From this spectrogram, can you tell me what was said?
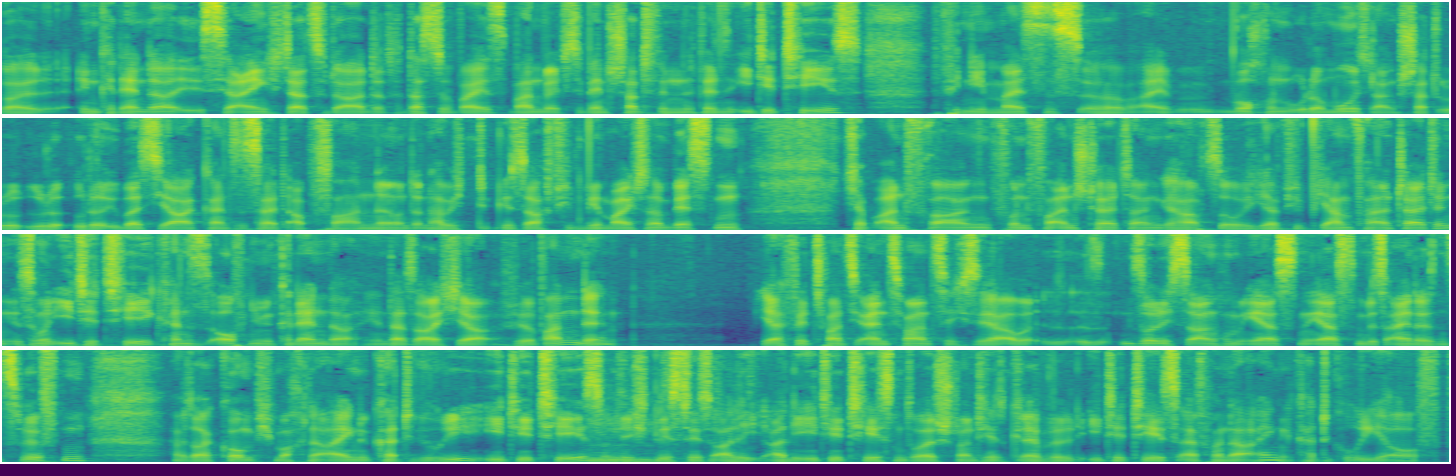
weil ein Kalender ist ja eigentlich dazu da, dass du weißt, wann welches Event stattfindet. Wenn es ITTs, finden die meistens Wochen oder Monate lang statt oder, oder, oder übers Jahr kannst du es halt abfahren. Ne? Und dann habe ich gesagt, wie, wie mache ich das am besten? Ich habe Anfragen von Veranstaltern gehabt, so, ja, wir haben Veranstaltungen, ist aber ein ITT, kannst du es aufnehmen im Kalender? Und da sage ich, ja, für wann denn? Ja, für 2021, sehr, aber soll ich sagen, vom 1.1. bis 31.12. habe ich gesagt, komm, ich mache eine eigene Kategorie, ITTs, mhm. und ich liste jetzt alle, alle ITTs in Deutschland, jetzt Gravel ITTs, einfach eine eigene Kategorie auf.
